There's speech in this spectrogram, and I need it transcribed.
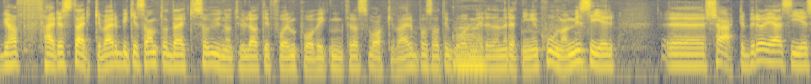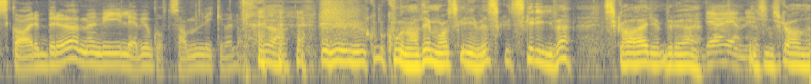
vi har færre sterke verb, ikke sant? og det er ikke så unaturlig at de får en påvirkning fra svake verb, og så at de går mer i den retningen. Kona mi sier skjærte brød, jeg sier skar brød, men vi lever jo godt sammen likevel. Altså. Ja. Kona di må skrive, skrive skar brød. Det er jeg enig i. Skal,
